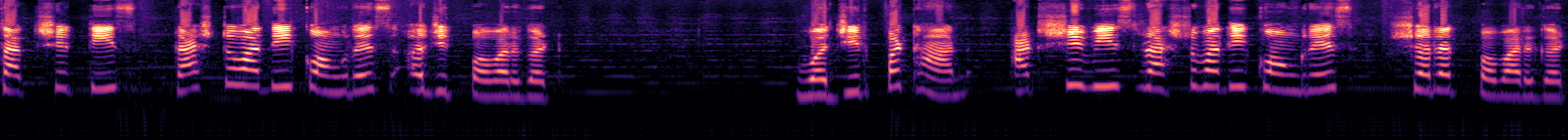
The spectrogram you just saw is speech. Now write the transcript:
सातशे तीस राष्ट्रवादी काँग्रेस अजित पवार गट. वजीर पठाण आठशे वीस राष्ट्रवादी काँग्रेस शरद पवार गट.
